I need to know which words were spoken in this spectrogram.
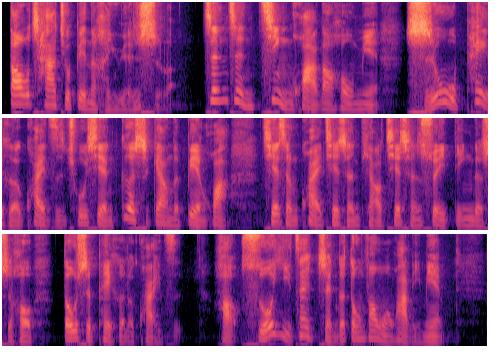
刀叉就变得很原始了。真正进化到后面，食物配合筷子出现各式各样的变化，切成块、切成条、切成碎丁的时候，都是配合了筷子。好，所以在整个东方文化里面，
